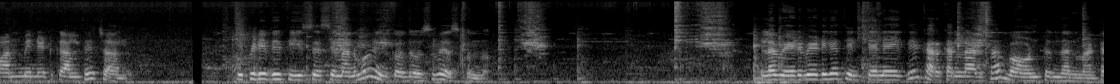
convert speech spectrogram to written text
వన్ మినిట్ కాలితే చాలు. ఇప్పుడు ఇది తీసేసి మనము ఇంకో దోశ వేసుకుందాం. ఇలా వేడివేడిగా తింటేనే ఇది కరకరలాడితే బాగుంటుందన్నమాట.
